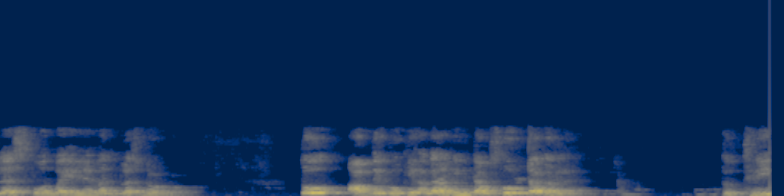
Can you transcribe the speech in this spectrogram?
plus four by eleven plus dot dot तो आप देखो कि अगर हम इन टर्म्स को उल्टा कर लें तो three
